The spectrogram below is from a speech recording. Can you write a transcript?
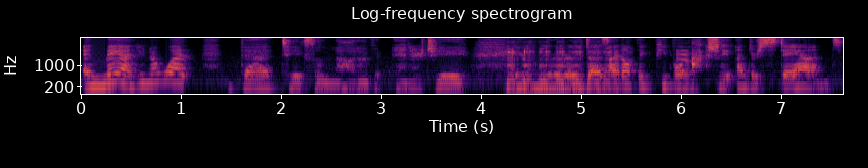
And man, you know what? That takes a lot of energy. It really, really does. I don't think people yeah. actually understand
